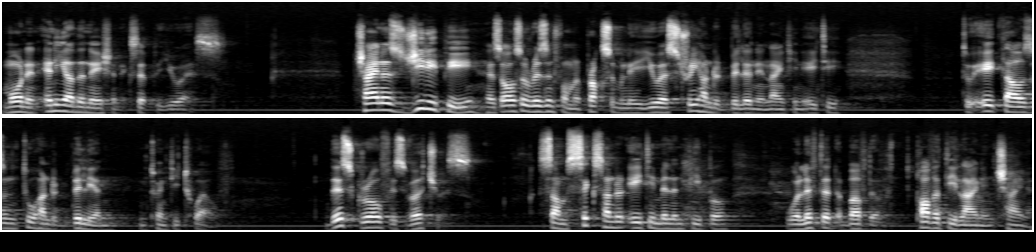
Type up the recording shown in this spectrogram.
more than any other nation except the US. China's GDP has also risen from approximately US 300 billion in 1980 to 8,200 billion in 2012. This growth is virtuous. Some 680 million people were lifted above the poverty line in China.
